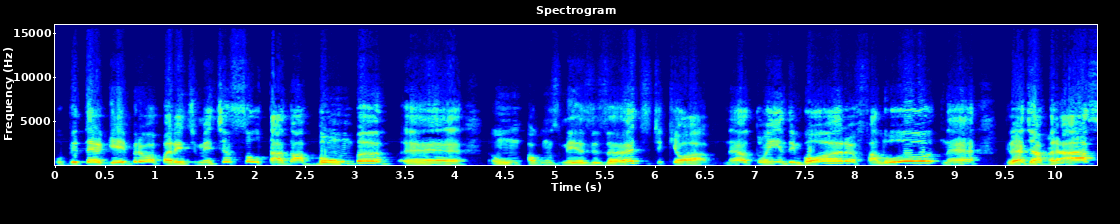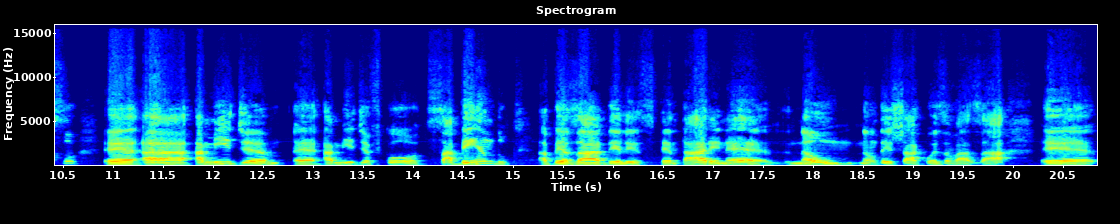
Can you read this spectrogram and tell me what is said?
o, Peter Gabriel aparentemente tinha soltado a bomba é, um, alguns meses antes de que, ó, né, eu tô indo embora, falou, né? Grande abraço. É, a, a mídia, é, a mídia ficou sabendo, apesar deles tentarem, né? Não, não deixar a coisa vazar. É,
